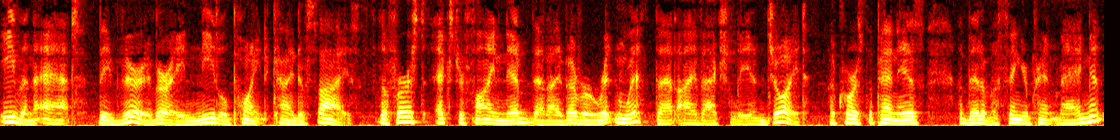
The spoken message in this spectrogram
even at the very very needle point kind of size it's the first extra fine nib that I've ever written with that I've actually enjoyed of course the pen is a bit of a fingerprint magnet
